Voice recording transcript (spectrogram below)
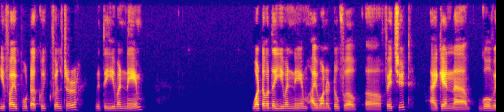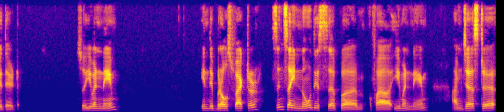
If I put a quick filter with the event name whatever the event name I wanted to uh, fetch it I can uh, go with it. So even name in the browse factor since I know this uh, event name I'm just uh,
